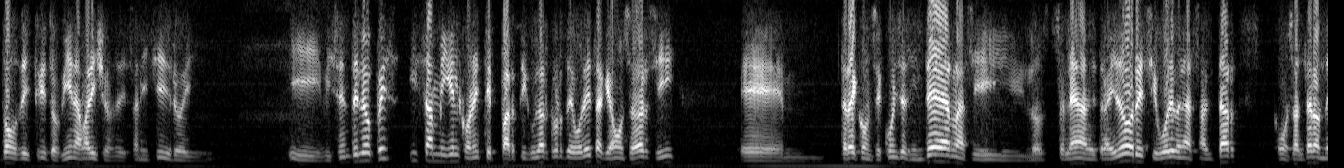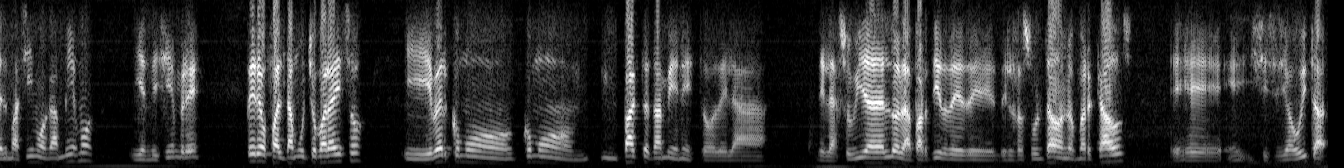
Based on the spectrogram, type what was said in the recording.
dos distritos bien amarillos de San Isidro y, y Vicente López, y San Miguel con este particular corte de boleta que vamos a ver si eh, trae consecuencias internas y los se de traidores y vuelven a saltar como saltaron del masismo acá mismo y en diciembre, pero falta mucho para eso y ver cómo, cómo impacta también esto de la, de la subida del dólar a partir de, del resultado en los mercados eh, y si se agudiza,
